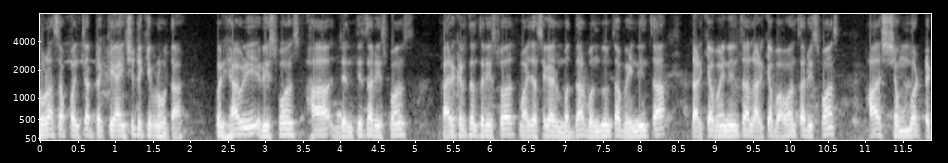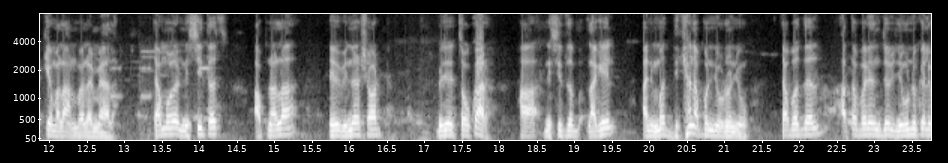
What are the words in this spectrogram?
थोडासा पंच्याहत्तर टक्के ऐंशी टक्के पण होता. पण ह्यावेळी रिस्पॉन्स हा जनतेचा रिस्पॉन्स कार्यकर्त्यांचा रिस्पॉन्स माझ्या सगळ्या मतदार बंधूंचा बहिणींचा लाडक्या बहिणींचा लाडक्या भावांचा रिस्पॉन्स हा शंभर टक्के मला अनुभवायला मिळाला. त्यामुळं निश्चितच आपणाला हे विनर शॉट म्हणजे चौकार हा निश्चितच लागेल. आणि मत दिख्यान आपण निवडून येऊ. त्याबद्दल आतापर्यंत जो निवडणुकीला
